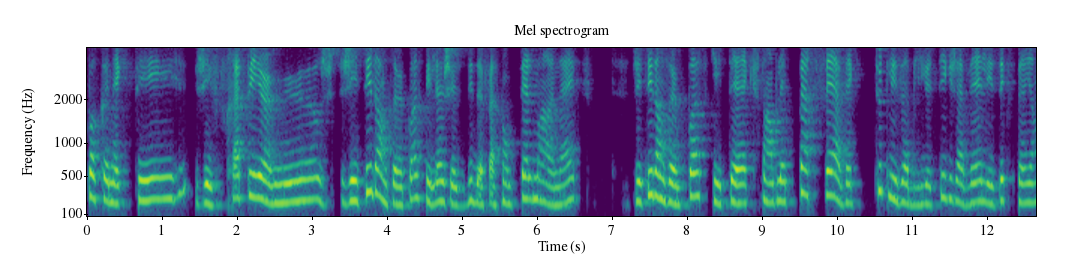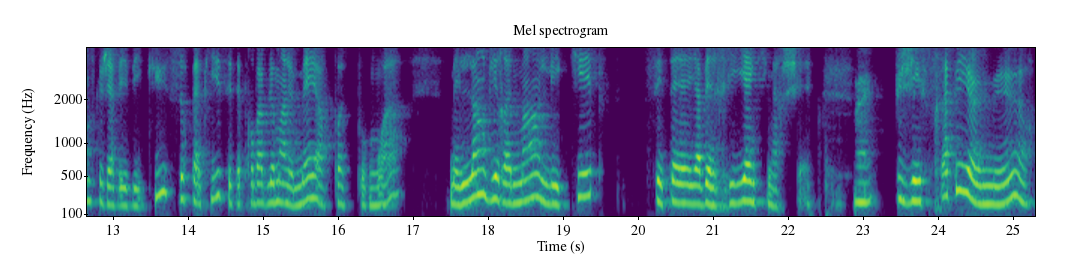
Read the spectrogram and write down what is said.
pas connectée, j'ai frappé un mur, j'ai été dans un poste, et là je le dis de façon tellement honnête, j'étais dans un poste qui était, qui semblait parfait avec toutes les habiletés que j'avais, les expériences que j'avais vécues. Sur papier, c'était probablement le meilleur poste pour moi, mais l'environnement, l'équipe, c'était, il n'y avait rien qui marchait. Puis j'ai frappé un mur,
